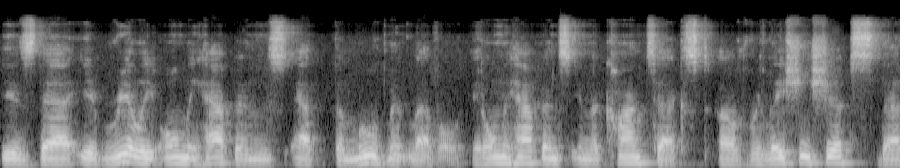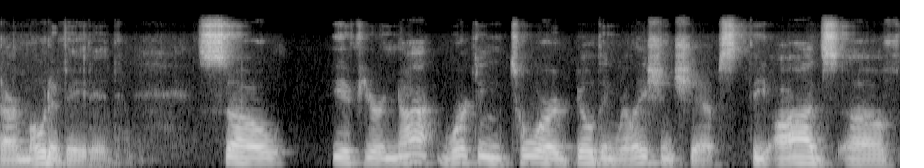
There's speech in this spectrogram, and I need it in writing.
is that it really only happens at the movement level. It only happens in the context of relationships that are motivated. So if you're not working toward building relationships, the odds of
